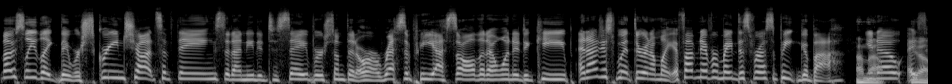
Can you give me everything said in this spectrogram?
Mostly like they were screenshots of things that I needed to save or something, or a recipe I saw that I wanted to keep. And I just went through and I'm like, if I've never made this recipe, goodbye. I'm you out. know, it's, Yeah.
